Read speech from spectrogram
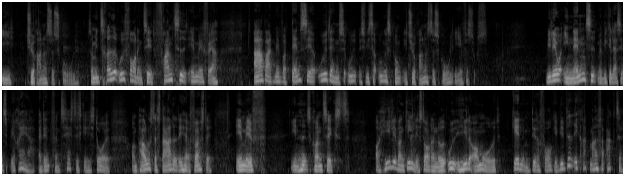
i Tyrannos' skole. Så min tredje udfordring til et fremtidigt MFR arbejde med, hvordan ser uddannelse ud, hvis vi tager udgangspunkt i Tyrannos' skole i Efesus. Vi lever i en anden tid, men vi kan lade os inspirere af den fantastiske historie om Paulus, der startede det her første MF i en hedens kontekst. Og hele evangeliet står der noget ud i hele området gennem det, der foregik. Vi ved ikke ret meget fra Akta,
